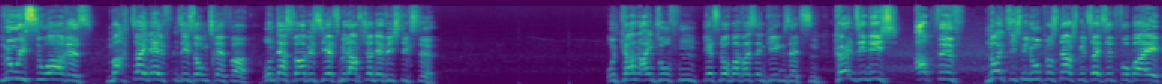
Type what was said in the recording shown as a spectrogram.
Luis Suarez macht seinen elften Saisontreffer. Und das war bis jetzt mit Abstand der wichtigste. Und kann Eindhoven jetzt nochmal was entgegensetzen? Können sie nicht! Abpfiff! 90 Minuten plus Nachspielzeit sind vorbei.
